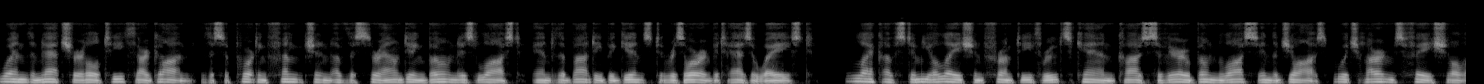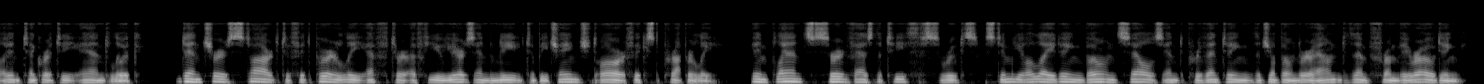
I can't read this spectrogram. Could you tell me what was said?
When the natural teeth are gone, the supporting function of the surrounding bone is lost, and the body begins to resorb it as a waste. Lack of stimulation from teeth roots can cause severe bone loss in the jaws, which harms facial integrity and look. Dentures start to fit poorly after a few years and need to be changed or fixed properly. Implants serve as the teeth's roots, stimulating bone cells and preventing the jawbone around them from eroding.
